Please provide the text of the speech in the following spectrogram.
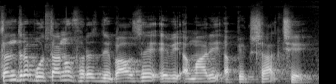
તંત્ર પોતાનું ફરજ નિભાવશે એવી અમારી અપેક્ષા છે.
